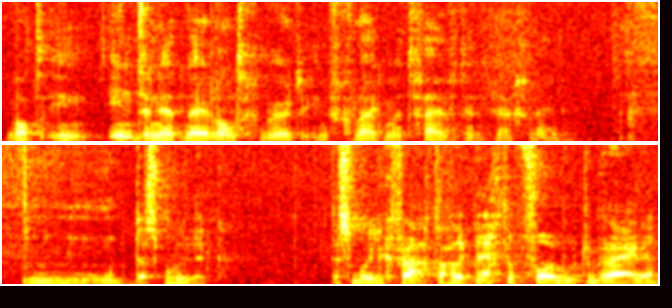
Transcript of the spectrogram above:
wat in internet Nederland gebeurt in vergelijking met 25 jaar geleden? Hmm, dat is moeilijk. Dat is een moeilijke vraag. Daar had ik me echt op voor moeten bereiden.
